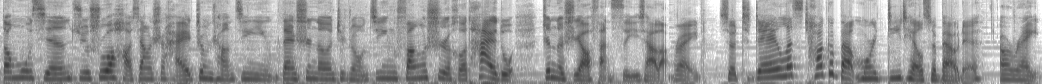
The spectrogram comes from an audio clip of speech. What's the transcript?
到目前据说好像是还正常经营，但是呢，这种经营方式。和态度，真的是要反思一下了。Right. So today let's talk about more details about it. All right.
